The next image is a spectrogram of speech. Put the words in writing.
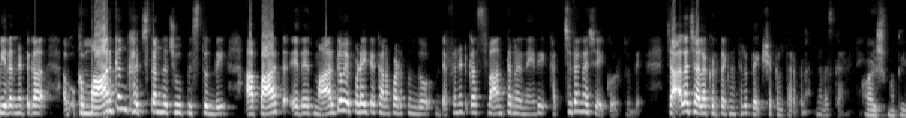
మీరు అన్నట్టుగా ఒక మార్గం ఖచ్చితంగా చూపిస్తుంది. ఆ పాత ఏదైతే మార్గం ఎప్పుడైతే కనపడుతుందో డెఫినెట్గా స్వాంతన అనేది ఖచ్చితంగా చేకూరుతుంది. చాలా చాలా కృతజ్ఞతలు ప్రేక్షకుల తరపున. నమస్కారం ఆయుష్మతి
